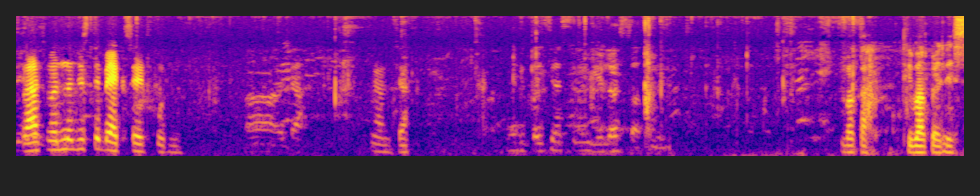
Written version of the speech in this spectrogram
क्लासमधनं दिसते बॅक साईड पूर्ण. आमच्या. पैसे गेलो. बघा थिबा पॅलेस.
